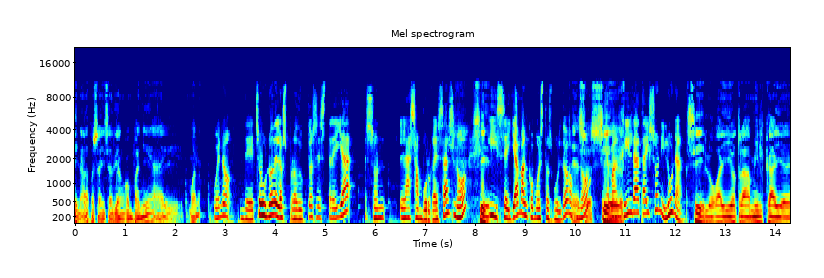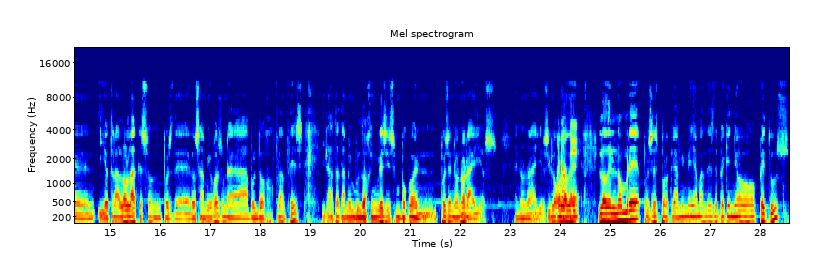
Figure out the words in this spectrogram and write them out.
y nada, pues ahí se hacían compañía y bueno, Bueno, de hecho, uno de los productos estrella son las hamburguesas, ¿no? Sí. Y se llaman como estos bulldogs, ¿no? es, se sí, llaman Hilda, Tyson y Luna. Sí, luego hay otra Milka y, eh, y otra Lola, que son pues de dos amigos, una era bulldog francés y la otra también bulldog inglés y es un poco en, pues en honor a ellos, en honor a ellos. Y luego Bueno, lo, de, lo del nombre, pues es porque a mí me llaman desde pequeño Petus.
